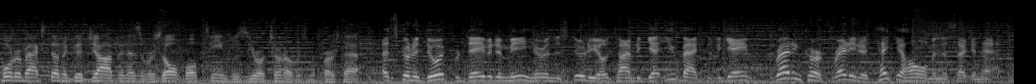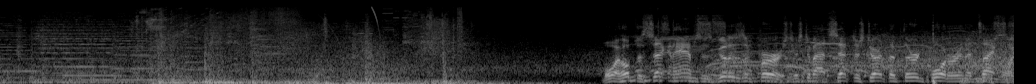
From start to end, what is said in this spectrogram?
quarterbacks done a good job, and as a result, both teams with zero turnovers in the first half. That's going to do it for David and me here in the studio. Time to get you back to the game. Brad and Kirk ready to take you home in the second half. Boy, I hope the second half's as good as the first. Just about set to start the third quarter in a tight one.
